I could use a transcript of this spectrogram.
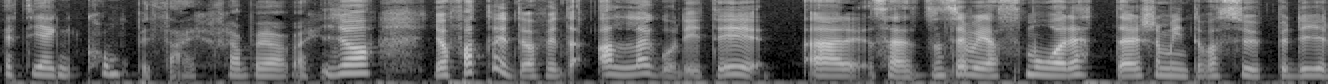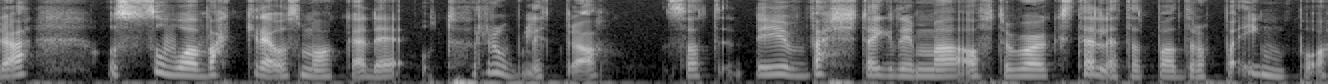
ett gäng kompisar framöver. Ja, jag fattar inte varför inte alla går dit. Det är så här, de serverar smårätter som inte var superdyra och så vackra och smakade otroligt bra. Så att det är ju värsta grymma after work-stället att bara droppa in på.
